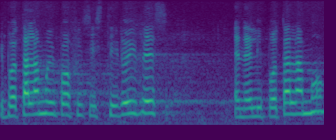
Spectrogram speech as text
Hipotálamo, hipófisis, tiroides en el hipotálamo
